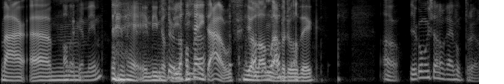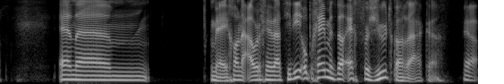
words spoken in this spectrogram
Maar... ehm, Anneke en Wim. nee, die nog niet. Jolanda. Die zijn niet oud. Jolanda wat bedoelde ik. Oh, hier kom ik zo nog even op terug. En nee, gewoon de oude generatie die op een gegeven moment wel echt verzuurd kan raken. Ja.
